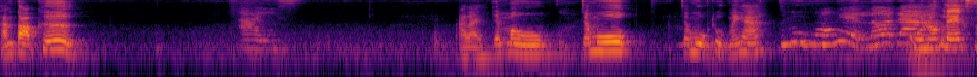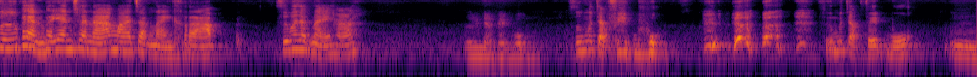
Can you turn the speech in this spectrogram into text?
คำตอบคือไอซ์อะไร จมูกจมูก จมูกถูกไหมคะ จ ครูนกเล็กซื้อแผ่นพยัญชนะมาจากไหนครับ ซื้อมาจากไหนคะซื้อจากเฟซบุ๊กซื้อมาจากเฟซบุ๊กซื้อมาจากเฟซบุ๊กอืม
